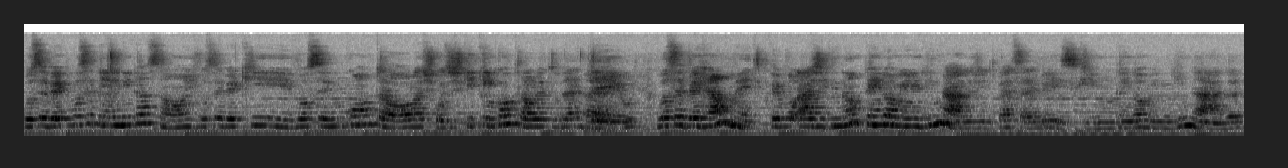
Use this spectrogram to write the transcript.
você vê que você tem limitações, você vê que você não controla as coisas, que quem controla tudo é É. Deus. Você vê realmente, porque a gente não tem domínio de nada, a gente percebe isso, que não tem domínio de nada.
